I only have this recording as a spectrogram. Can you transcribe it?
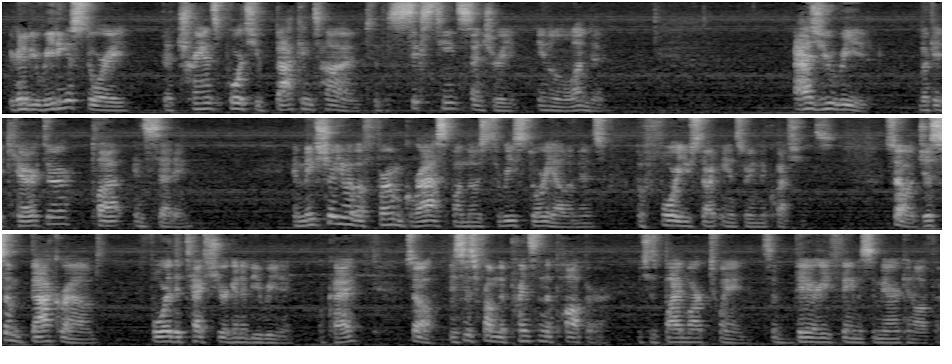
You're going to be reading a story that transports you back in time to the 16th century in London. As you read, Look at character, plot, and setting. And make sure you have a firm grasp on those three story elements before you start answering the questions. So, just some background for the text you're going to be reading, okay? So, this is from The Prince and the Pauper, which is by Mark Twain. It's a very famous American author.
